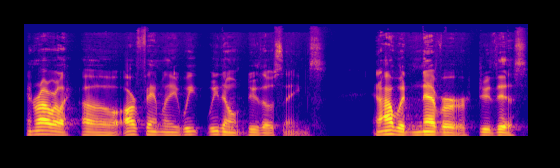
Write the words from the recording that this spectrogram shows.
And right we're like, Oh, our family, we, we don't do those things. And I would never do this.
